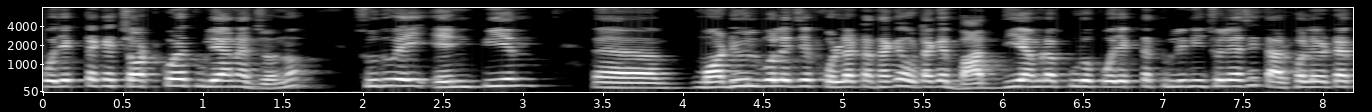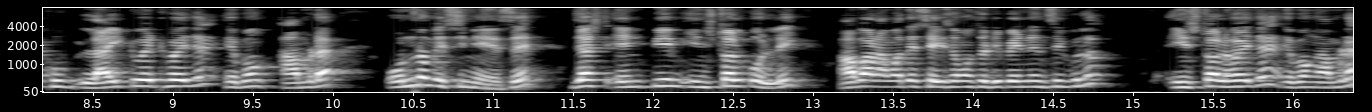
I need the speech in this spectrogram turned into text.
প্রজেক্টটাকে চট করে তুলে আনার জন্য শুধু এই এনপিএম মডিউল বলে যে ফোল্ডারটা থাকে, ওটাকে বাদ দিয়ে আমরা পুরো প্রজেক্টটা তুলে নিয়ে চলে আসি। তার ফলে ওটা খুব লাইট ওয়েট হয়ে যায় এবং আমরা অন্য মেশিনে এসে জাস্ট এনপিএম ইনস্টল করলেই আবার আমাদের সেই সমস্ত ডিপেন্ডেন্সিগুলো ইনস্টল হয়ে যায় এবং আমরা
